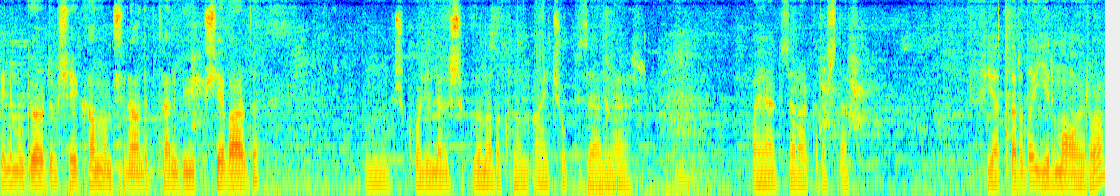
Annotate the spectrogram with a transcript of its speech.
Benim o gördüğüm şey kalmamış herhalde. Bir tane büyük bir şey vardı. Hmm, şu kolyeler ışıklığına bakın. Ay çok güzeller. Bayağı güzel arkadaşlar. Fiyatları da 20 euro.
